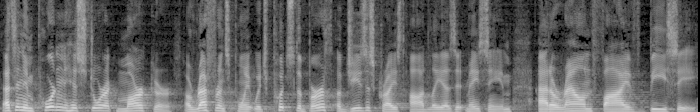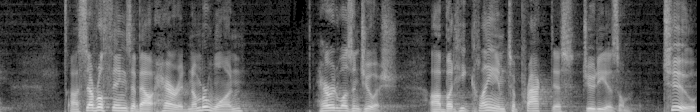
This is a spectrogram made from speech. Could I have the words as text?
that's an important historic marker, a reference point which puts the birth of Jesus Christ, oddly as it may seem, at around 5 BC. Uh, several things about Herod. Number one, Herod wasn't Jewish, uh, but he claimed to practice Judaism. Two,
